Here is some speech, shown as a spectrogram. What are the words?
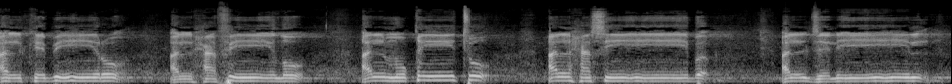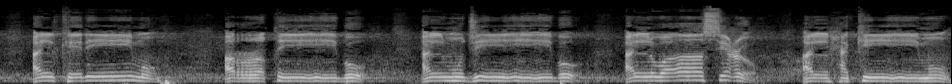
الكبير الحفيظ المقيت الحسيب الجليل الكريم الرقيب المجيب الواسع الحكيم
